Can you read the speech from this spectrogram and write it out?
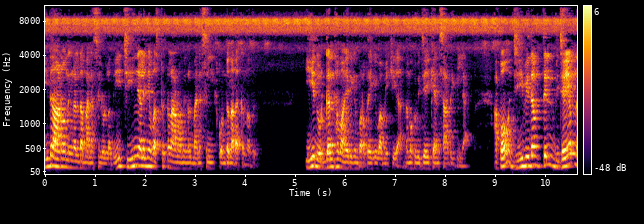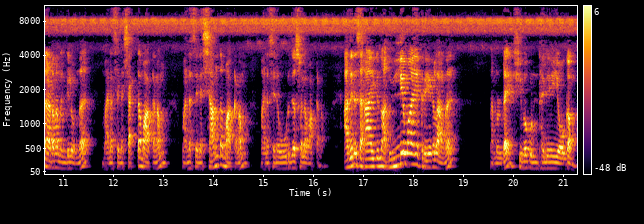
ഇതാണോ നിങ്ങളുടെ മനസ്സിലുള്ളത്? ഈ ചീഞ്ഞളിഞ്ഞ വസ്തുക്കളാണോ നിങ്ങൾ മനസ്സിൽ കൊണ്ടു നടക്കുന്നത്? ഈ ദുർഗന്ധമായിരിക്കും പുറത്തേക്ക് വമിക്കുക. നമുക്ക് വിജയിക്കാൻ സാധിക്കില്ല. അപ്പോൾ ജീവിതത്തിൽ വിജയം നേടണമെങ്കിൽ ഒന്ന് മനസ്സിനെ ശക്തമാക്കണം മനസ്സിനെ ശാന്തമാക്കണം മനസ്സിനെ ഊർജസ്വലമാക്കണം. അതിന് സഹായിക്കുന്ന അതുല്യമായ ക്രിയകളാണ് നമ്മളുടെ ശിവകുണ്ഠലിനി യോഗം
